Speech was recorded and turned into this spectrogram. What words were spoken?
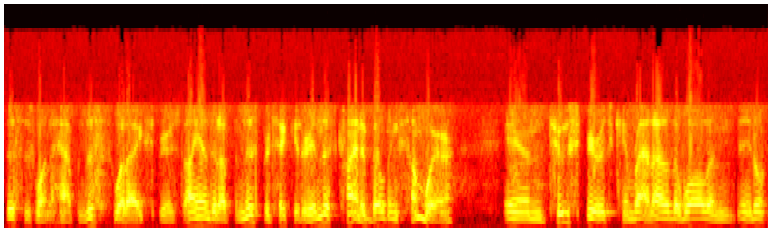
this is what happened. This is what I experienced. I ended up in this particular, in this kind of building somewhere, and two spirits came right out of the wall and, you know,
